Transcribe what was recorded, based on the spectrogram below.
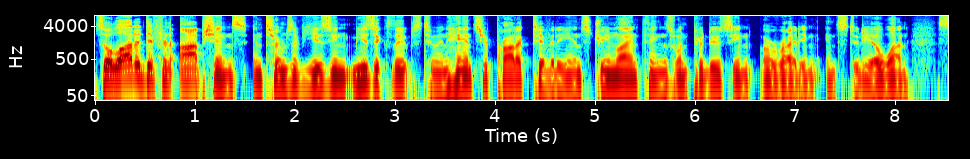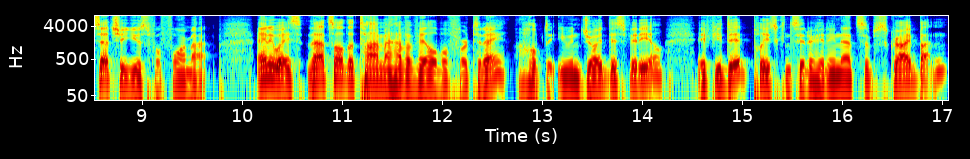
so, a lot of different options in terms of using music loops to enhance your productivity and streamline things when producing or writing in Studio One. Such a useful format. Anyways, that's all the time I have available for today. I hope that you enjoyed this video. If you did, please consider hitting that subscribe button.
